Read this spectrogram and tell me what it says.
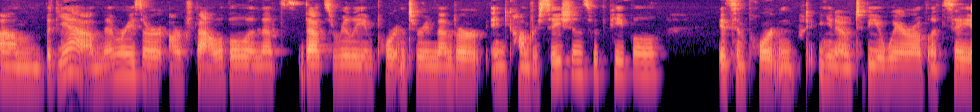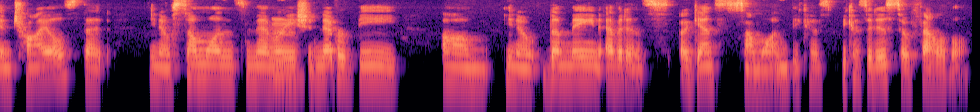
Um, but yeah, memories are, are fallible, and that's that's really important to remember in conversations with people. It's important, you know, to be aware of, let's say, in trials, that you know someone's memory mm. should never be, um, you know, the main evidence against someone because because it is so fallible.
